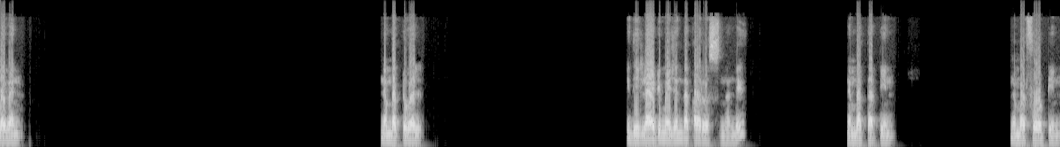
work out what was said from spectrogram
Eleven. Number twelve. ఇది లైట్ మెజంతా కలర్ వస్తుందండి. నెంబర్ థర్టీన్ నెంబర్ ఫోర్టీన్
